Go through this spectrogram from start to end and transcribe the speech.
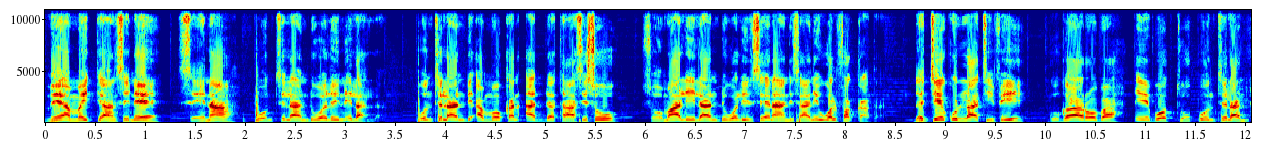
Mee amma itti aansinee seenaa Puuntilaand waliin ilaalla. Puuntilaand ammoo kan adda taasisu Somaaliilaand waliin seenaan isaanii wal fakkaata. Dachee qullaatii fi gogaa roobaa dheeboottu Puuntilaand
